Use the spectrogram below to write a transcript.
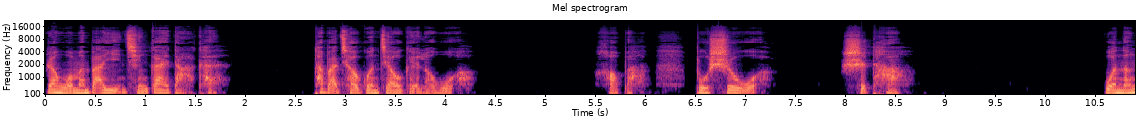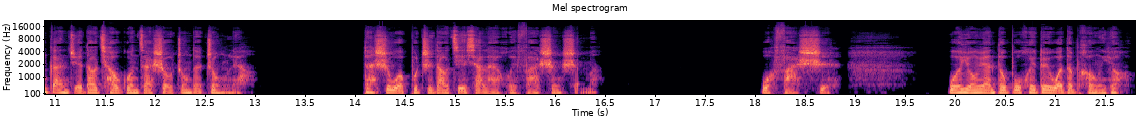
让我们把引擎盖打开。他把撬棍交给了我。好吧，不是我，是他。我能感觉到撬棍在手中的重量，但是我不知道接下来会发生什么。我发誓，我永远都不会对我的朋友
